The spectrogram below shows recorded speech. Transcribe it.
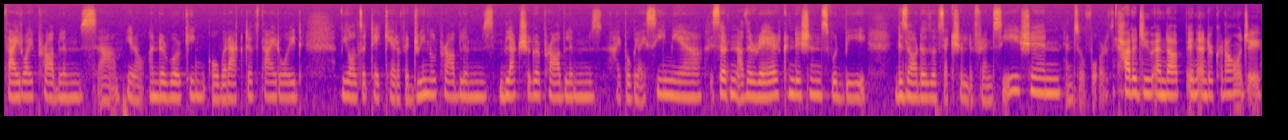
thyroid problems, um, you know, underworking, overactive thyroid. We also take care of adrenal problems, blood sugar problems, hypoglycemia. Certain other rare conditions would be disorders of sexual differentiation and so forth. How did you end up in endocrinology?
